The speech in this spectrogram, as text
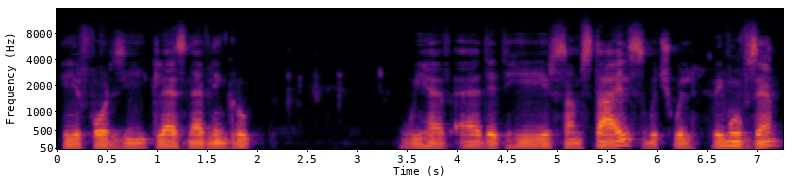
here for the class nav link group we have added here some styles which will remove them.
